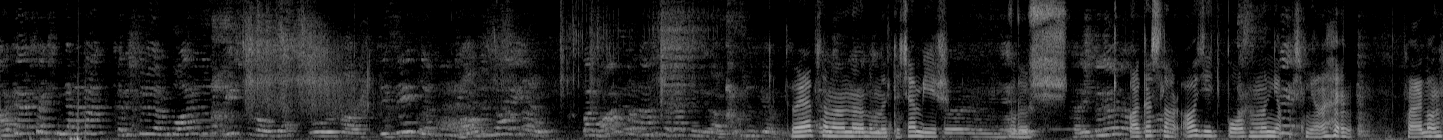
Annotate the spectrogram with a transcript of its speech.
Arkadaşlar şimdi hemen karıştırıyorum. Bu arada da 5 kilo olacak. Sizi. Bak basmadan karıştırıyorum. Görev tamamlandı. Muhteşem bir vuruş. Arkadaşlar acil boğazımdan yapmışım ya. Pardon.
